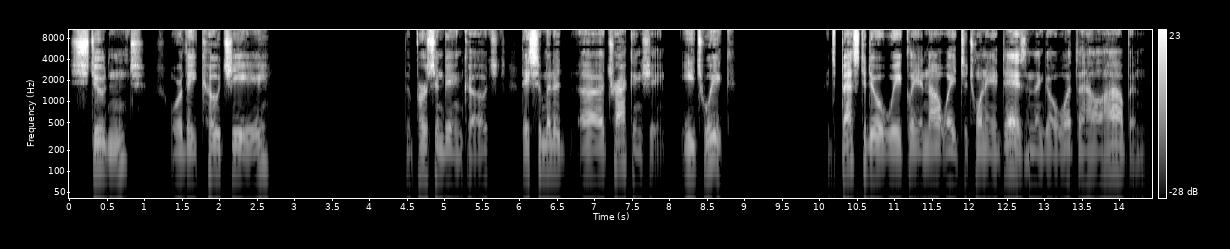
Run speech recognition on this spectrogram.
student or the coachee, the person being coached. They submit a, a tracking sheet each week. It's best to do it weekly and not wait to 28 days and then go, what the hell happened?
